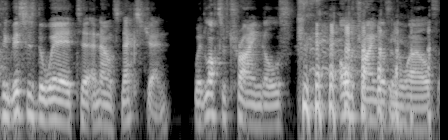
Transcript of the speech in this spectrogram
think this is the way to announce next gen with lots of triangles, all the triangles in the world.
